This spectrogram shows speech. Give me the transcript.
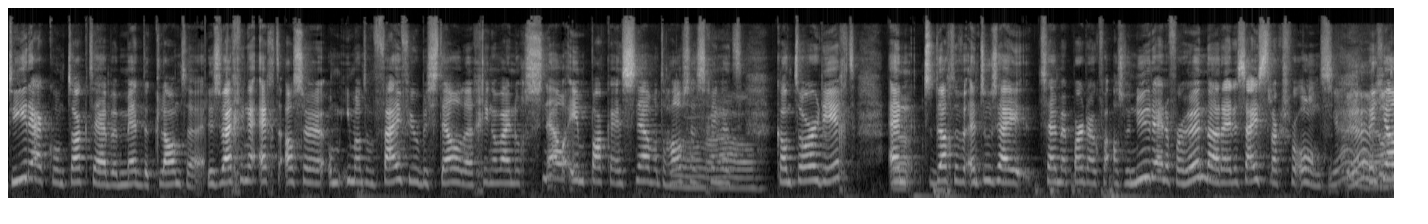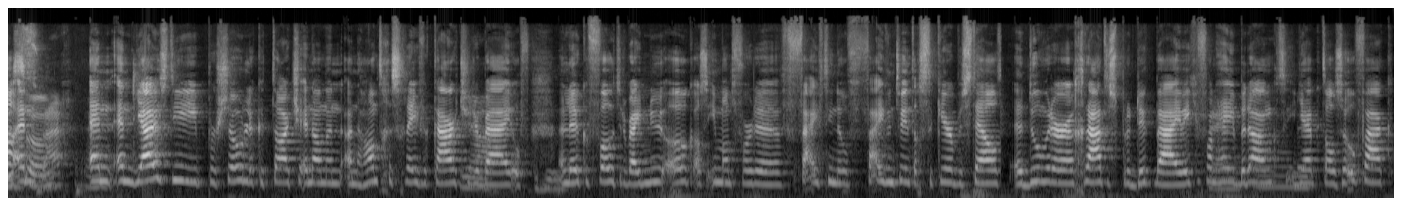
Direct contact te hebben met de klanten. Dus wij gingen echt, als er om iemand om vijf uur bestelde, gingen wij nog snel inpakken en snel, want half zes Oh, ging het wauw. kantoor dicht. En Ja. toen dachten we, en toen zei, zei mijn partner ook van, als we nu rennen voor hun, dan rennen zij straks voor ons. Ja, Ja, weet je dat wel, is en-. En, en juist die persoonlijke touch en dan een, een handgeschreven kaartje Ja. erbij of Mhm. een leuke foto erbij. Nu ook als iemand voor de 15e of 25e keer bestelt, eh, doen we er een gratis product bij. Weet je van, Ja. hey bedankt, Ja, je hebt al zo vaak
